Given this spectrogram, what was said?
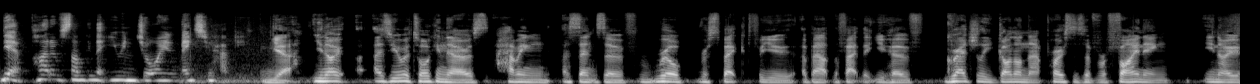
yeah, part of something that you enjoy and makes you happy. Yeah. You know, as you were talking there, I was having a sense of real respect for you about the fact that you have gradually gone on that process of refining, you know,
